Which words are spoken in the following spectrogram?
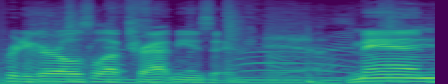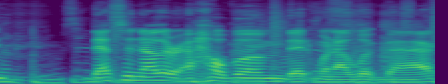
Pretty girls love trap music. Yeah. Man, that's another album that when I look back,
